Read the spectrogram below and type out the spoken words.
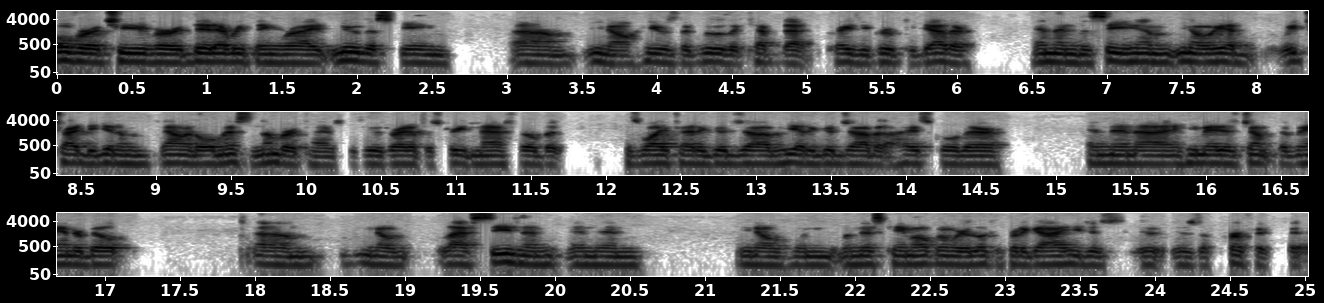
overachiever, did everything right, knew the scheme. Um, you know, he was the glue that kept that crazy group together. And then to see him, you know, we had we tried to get him down at Ole Miss a number of times because he was right up the street in Nashville, but his wife had a good job. He had a good job at a high school there, and then uh, he made his jump to Vanderbilt, um, you know, last season, and then you know, when when this came open, we were looking for the guy. He just was a perfect fit.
